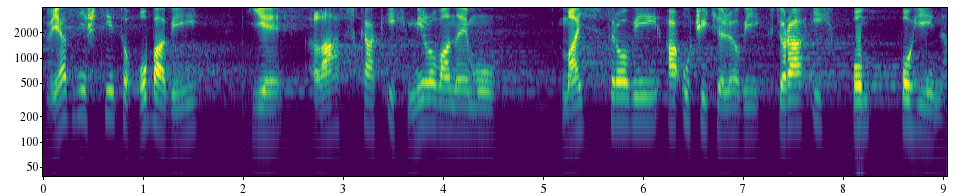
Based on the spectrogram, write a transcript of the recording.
viac než tieto obavy je láska k ich milovanému majstrovi a učiteľovi, ktorá ich pohýna.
